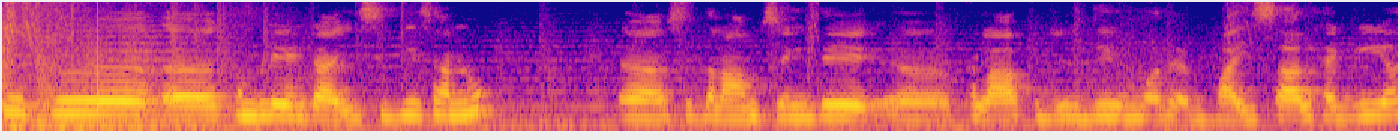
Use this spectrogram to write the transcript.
ਵਿੱਚ ਇੱਕ ਕੰਪਲੇਂਟ ਆਈ ਸੀਗੀ ਸਾਨੂੰ। ਸਤਨਾਮ ਸਿੰਘ ਦੇ ਖਿਲਾਫ, ਜਿਸ ਦੀ ਉਮਰ 22 ਸਾਲ ਹੈਗੀ ਆ।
